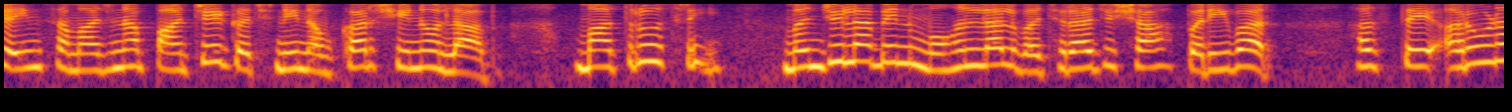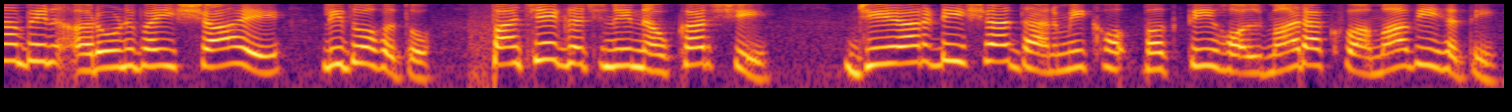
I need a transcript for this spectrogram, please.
જૈન સમાજના પાંચેય કચ્છની નવકારશીનો લાભ માતૃશ્રી મંજુલાબેન મોહનલાલ વચરાજ શાહ પરિવાર હસ્તે અરુણાબેન અરુણભાઈ શાહે લીધો હતો. પાંચેય ગજની નવકારશી જેઆરડી શાહ ધાર્મિક ભક્તિ હોલમાં રાખવામાં આવી હતી.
